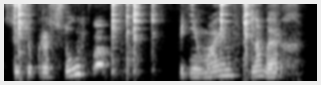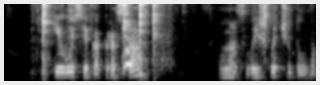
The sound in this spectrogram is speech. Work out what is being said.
Всю цю красу піднімаємо наверх. І ось яка краса у нас вийшла чудова.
